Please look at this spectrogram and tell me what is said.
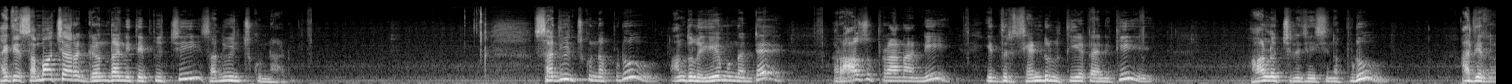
అయితే సమాచార గ్రంథాన్ని తెప్పించి చదివించుకున్నాడు. చదివించుకున్నప్పుడు అందులో ఏముందంటే రాజు ప్రాణాన్ని ఇద్దరు సెండులు తీయటానికి ఆలోచన చేసినప్పుడు అది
